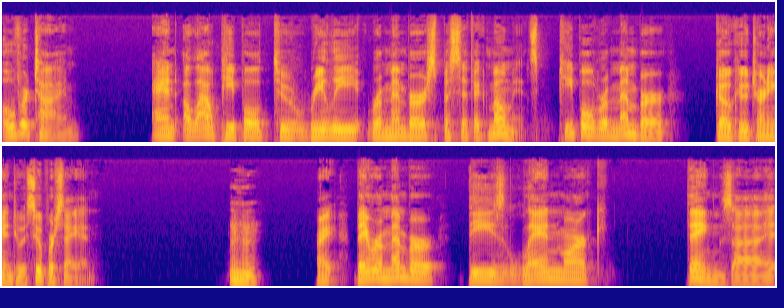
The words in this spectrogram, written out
over time and allow people to really remember specific moments. People remember Goku turning into a Super Saiyan Mm-hmm. right? They remember these landmark things. Uh,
